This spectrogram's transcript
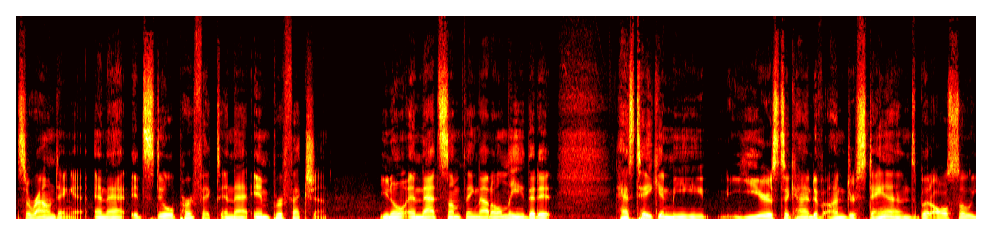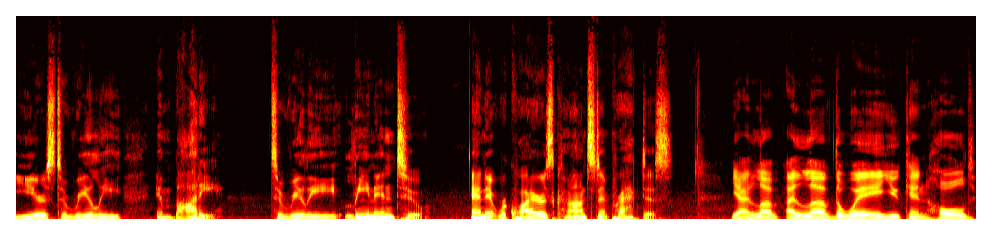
surrounding it and that it's still perfect in that imperfection you know and that's something not only that it has taken me years to kind of understand, but also years to really embody, to really lean into. And it requires constant practice. Yeah, I love I love the way you can hold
